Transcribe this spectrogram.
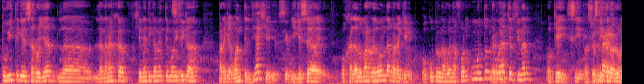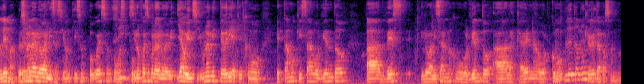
tuviste que desarrollar la, la naranja genéticamente modificada para que aguante el viaje Y- que sea, ojalá lo más redonda para que ocupe una buena forma. Un montón de weas que al final, ok, sí, resolviste el problema. Pero eso pero- es la globalización que hizo un poco eso. Como Sí, si, po. si no fuese por la globalización. Ya, una de mis teorías que es como estamos quizás volviendo a desglobalizarnos, como volviendo a las cavernas. O, como, Completamente. Creo que está pasando.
